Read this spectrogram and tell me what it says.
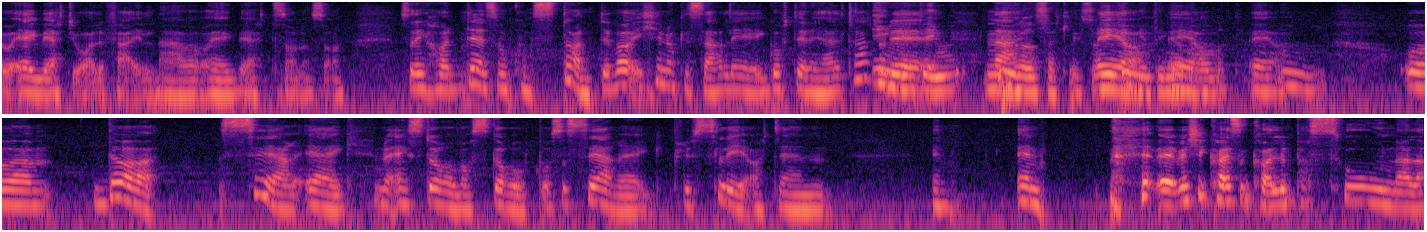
Og jeg vet jo alle feilene, og jeg vet sånn og sånn. Så jeg hadde en sånn konstant Det var ikke noe særlig godt i det hele tatt. og det- Ingenting Nei. uansett, liksom. Ja, Ingenting av ja, annet. ja. Mm. Og um, da ser jeg, når jeg står og vasker opp, og så ser jeg plutselig at en, en, en Jeg vet ikke hva jeg skal kalle en person, eller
